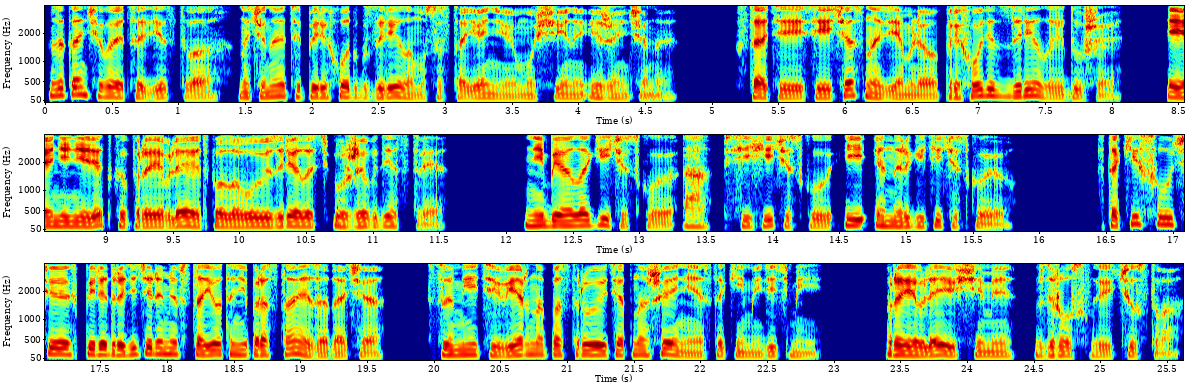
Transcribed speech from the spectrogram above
Заканчивается детство, начинается переход к зрелому состоянию мужчины и женщины. Кстати, сейчас на Землю приходят зрелые души, и они нередко проявляют половую зрелость уже в детстве. Не биологическую, а психическую и энергетическую. В таких случаях перед родителями встает непростая задача – суметь верно построить отношения с такими детьми проявляющими взрослые чувства.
